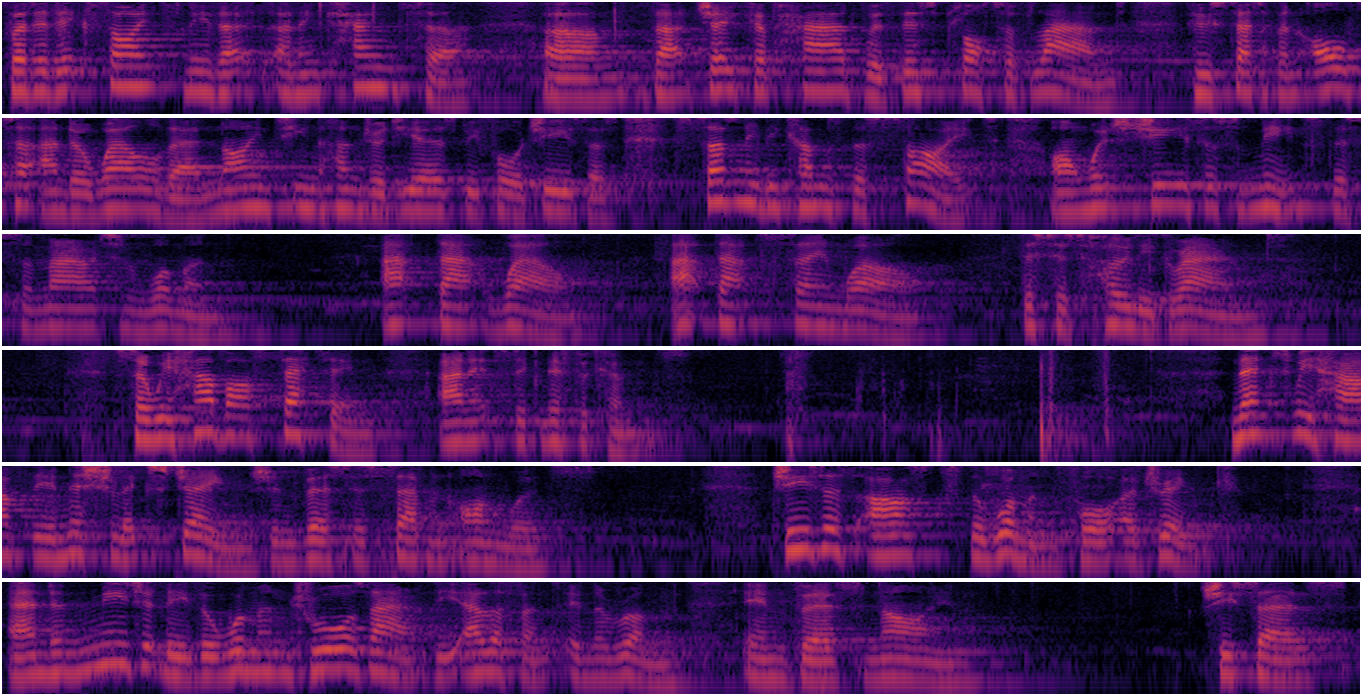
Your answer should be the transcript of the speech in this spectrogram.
But it excites me that an encounter um, that Jacob had with this plot of land, who set up an altar and a well there 1900 years before Jesus, suddenly becomes the site on which Jesus meets this Samaritan woman. At that well, at that same well. This is holy ground. So we have our setting and its significance. Next, we have the initial exchange in verses 7 onwards. Jesus asks the woman for a drink, and immediately the woman draws out the elephant in the room in verse 9. She says,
